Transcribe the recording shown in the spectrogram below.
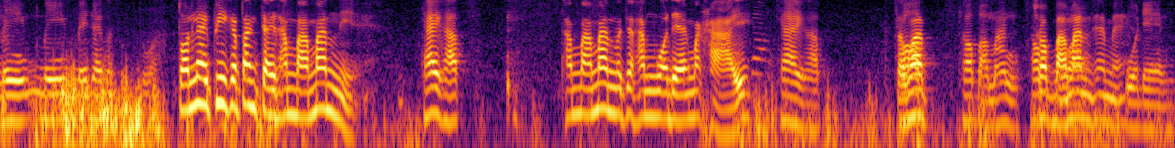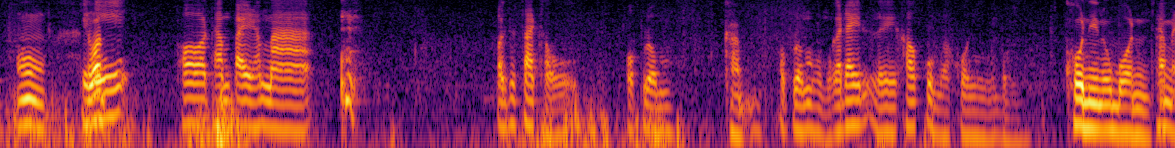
ไม่ไม่ไม่ได้ผสมตัว ตอนแรกพี่ก็ตั้งใจทำบาร์มั่นนี่ใช่ครับ ทำบาร์มั่นมันจะทำงัวแดงมาขาย ใช่ครับแต่ว่า ชอบบาร์มันชอบบาร์มันใช่ไหม บัวแดง อืม ทีแต่ว่า นี้พอทำไปทำมา ปศุสัตว์เขาอบรม ครับ อบรมผมก็ได้เลยเข้ากลุ่มกับคนบนโคนินอุบลใช่ไหม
